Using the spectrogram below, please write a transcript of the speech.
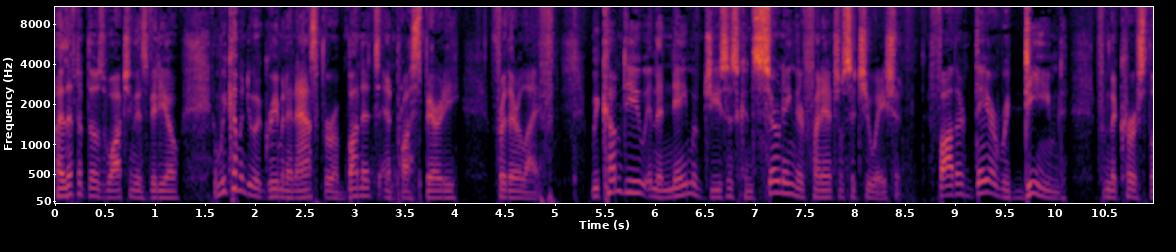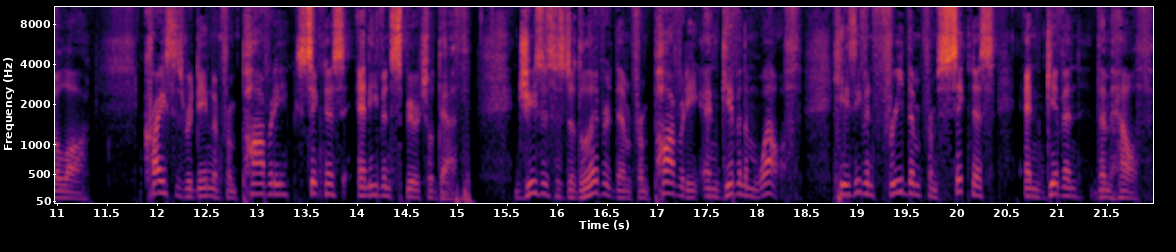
I lift up those watching this video, and we come into agreement and ask for abundance and prosperity for their life. We come to you in the name of Jesus concerning their financial situation. Father, they are redeemed from the curse of the law. Christ has redeemed them from poverty, sickness, and even spiritual death. Jesus has delivered them from poverty and given them wealth. He has even freed them from sickness and given them health.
